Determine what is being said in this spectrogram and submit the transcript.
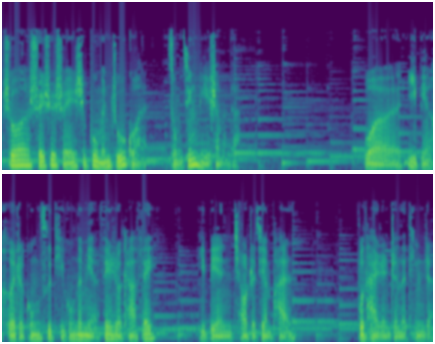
说谁谁谁是部门主管、总经理什么的。我一边喝着公司提供的免费热咖啡，一边敲着键盘，不太认真的听着。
